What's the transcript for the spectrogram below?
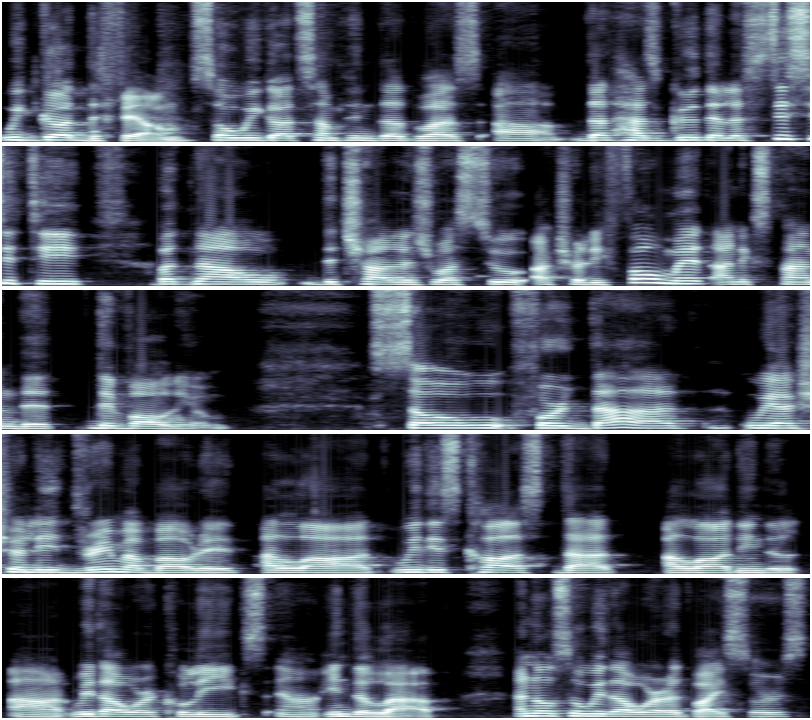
we got the film. So we got something that was uh, that has good elasticity. But now the challenge was to actually foam it and expand it the volume. So for that, we actually dream about it a lot. We discussed that a lot in the uh, with our colleagues uh, in the lab and also with our advisors.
